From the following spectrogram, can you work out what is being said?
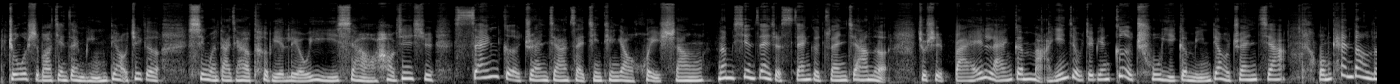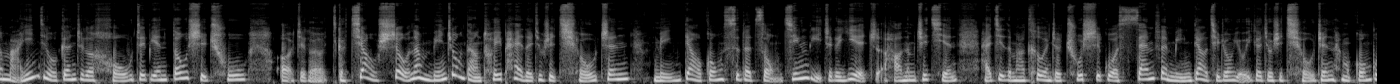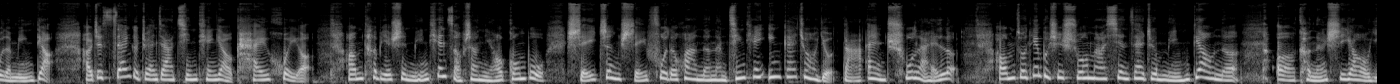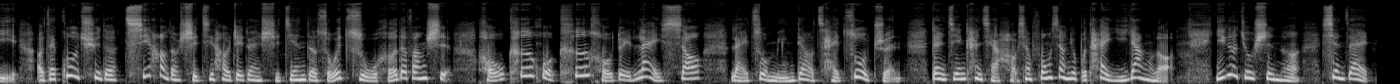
中国时报现在民调这个新闻，大家要特别留意一下哦。好，现在是三个专家在今天要会商。那么现在这三个专家呢，就是白兰跟马英九这边各出一个民调专家。我们看到了马英九跟这个侯这边都是出呃这个这个教授。那么民众党推派的就是求真民调公司的总经理这个业者。好，那么之前还记得吗？柯文哲出示过三份民调，其中有一个就是求真他们公布的民调。好，这三个专家今天要。开会哦，好，我们特别是明天早上你要公布谁正谁负的话呢，那么今天应该就要有答案出来了。好，我们昨天不是说吗？现在这个民调呢，呃，可能是要以呃，在过去的七号到十七号这段时间的所谓组合的方式，侯科或科侯对赖萧来做民调才做准，但是今天看起来好像风向又不太一样了。一个就是呢，现在。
